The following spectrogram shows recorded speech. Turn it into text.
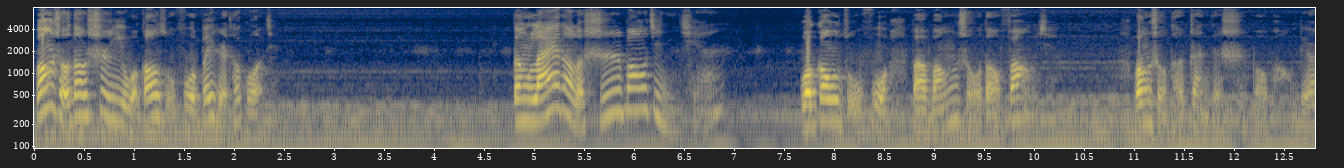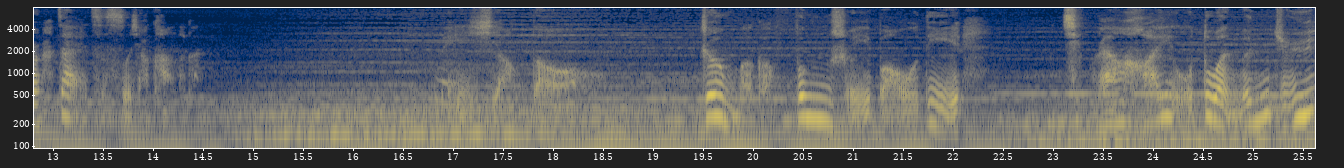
王守道示意我高祖父背着他过去。等来到了石包近前，我高祖父把王守道放下，王守道站在石包旁边，再次四下看了看。没想到，这么个风水宝地，竟然还有断门局。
